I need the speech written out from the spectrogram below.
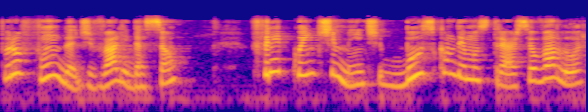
profunda de validação, frequentemente buscam demonstrar seu valor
